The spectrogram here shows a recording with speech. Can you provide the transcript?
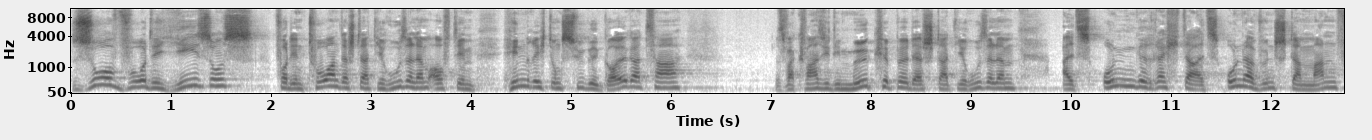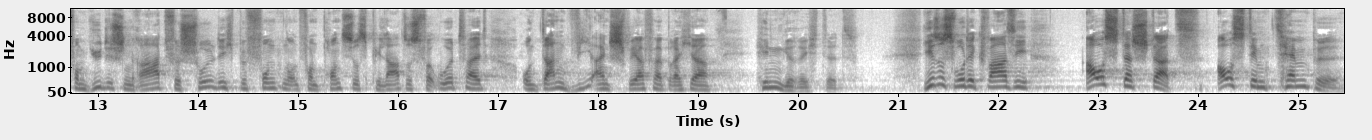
so wurde Jesus vor den Toren der Stadt Jerusalem auf dem Hinrichtungshügel Golgatha, das war quasi die Müllkippe der Stadt Jerusalem, als ungerechter, als unerwünschter Mann vom jüdischen Rat für schuldig befunden und von Pontius Pilatus verurteilt und dann wie ein Schwerverbrecher hingerichtet. Jesus wurde quasi aus der Stadt, aus dem Tempel,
